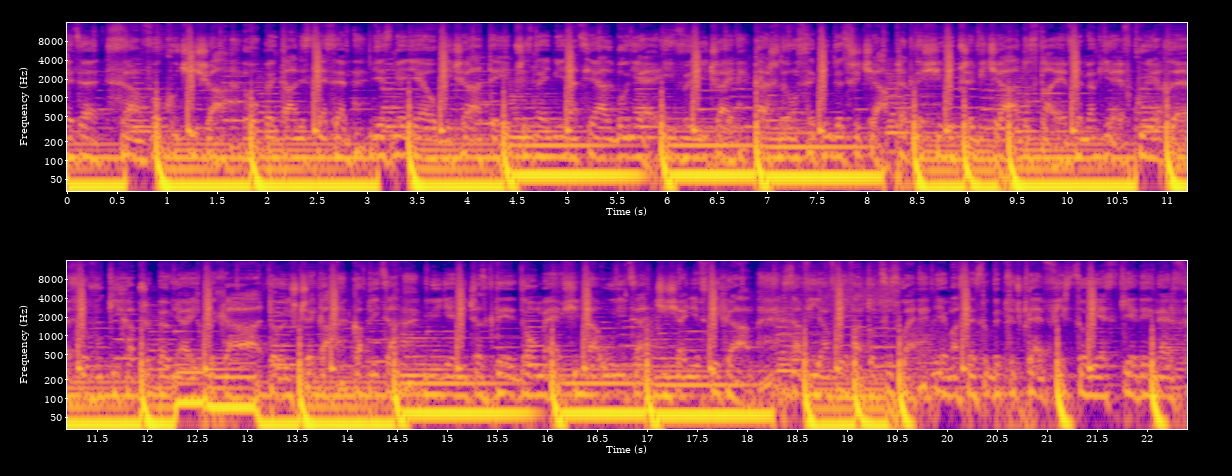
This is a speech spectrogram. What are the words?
Siedzę sam wokół cisza Opętany stresem Nie zmienię oblicza. Ty przyznaj mi rację albo nie I wyliczaj każdą sekundę z życia. Pragnę siły przebicia Dostaję w zębiach gniew Kuję chleb Znowu kicha przepełnia ich pycha To już czeka kaplica. Minie mi czas gdy domem Silna ulica. Dzisiaj nie wzdycham Zawijam w dywan to co złe. Nie ma sensu by psuć krew Wiesz co jest kiedy nerw.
